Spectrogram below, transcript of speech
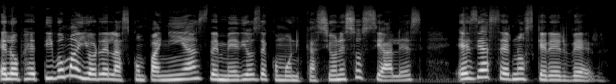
El objetivo mayor de las compañías de medios de comunicaciones sociales es de hacernos querer ver,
